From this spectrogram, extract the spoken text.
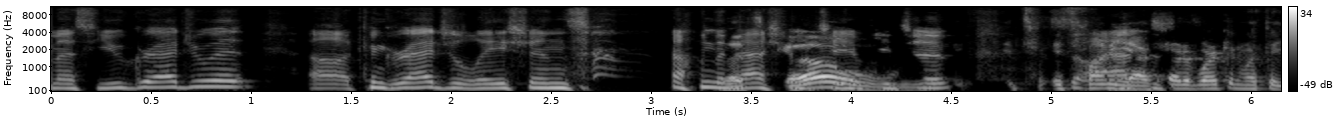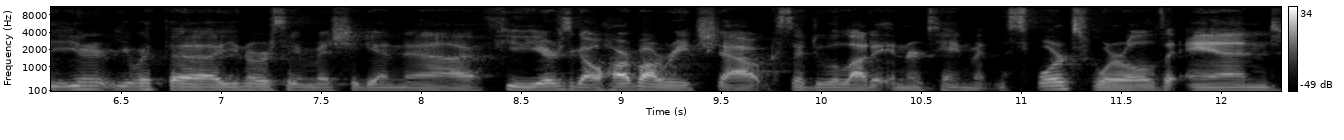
MSU graduate, uh, congratulations on the Let's national go. championship. It's, it's so funny. I, I, started working with the with the University of Michigan uh, a few years ago. Harbaugh reached out because I do a lot of entertainment in the sports world, and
